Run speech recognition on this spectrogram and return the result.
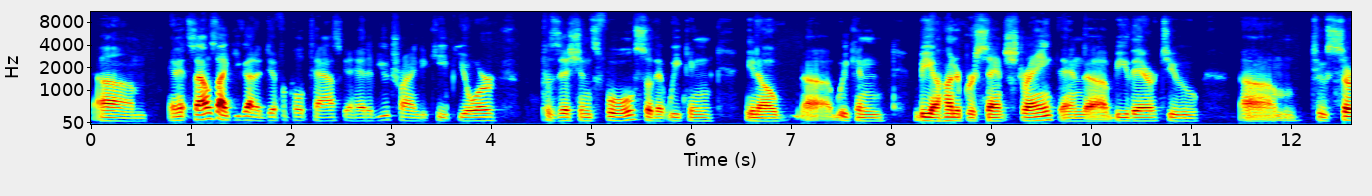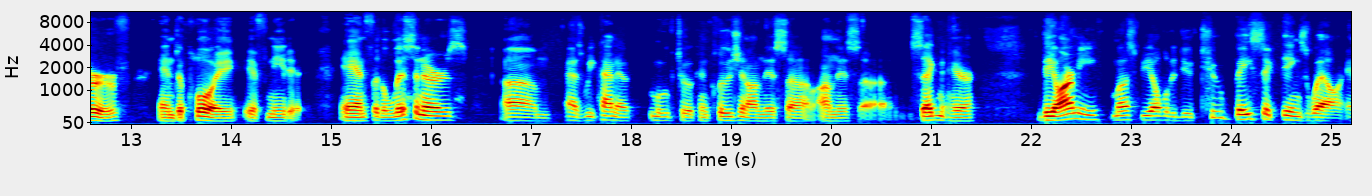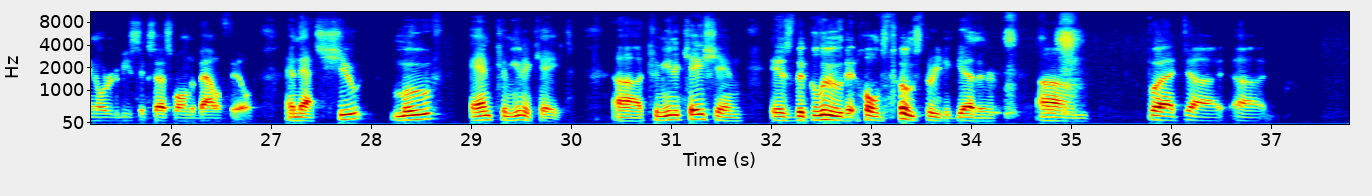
Um, and it sounds like you got a difficult task ahead of you trying to keep your positions full so that we can, you know, uh, we can be 100% strength and uh, be there to um, to serve and deploy if needed. And for the listeners, um, as we kind of move to a conclusion on this uh, on this uh, segment here, the Army must be able to do two basic things well in order to be successful on the battlefield, and that's shoot, move, and communicate. Uh, communication is the glue that holds those three together. Um, but uh, uh,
